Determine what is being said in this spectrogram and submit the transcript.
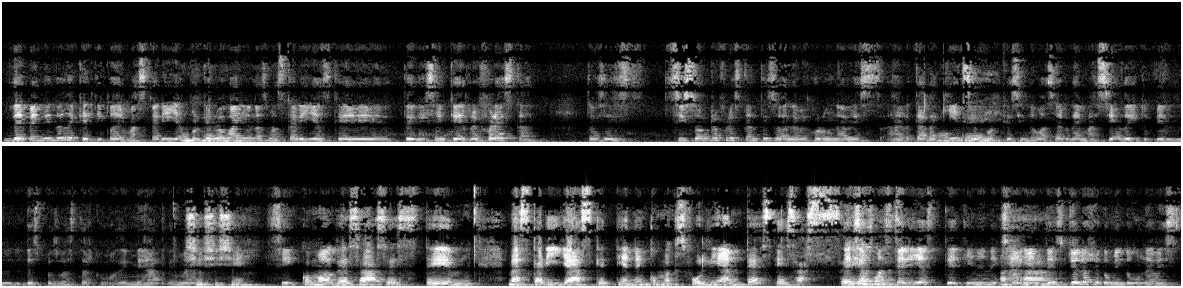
dependiendo de qué tipo de mascarilla, porque luego hay unas mascarillas que te dicen que refrescan. Entonces, si son refrescantes, a lo mejor una vez a cada 15, porque si no va a ser demasiado y tu piel después va a estar como de mear, de mear. Sí, sí, sí. Sí. Como de esas este mascarillas que tienen como exfoliantes, esas Esas mascarillas que tienen exfoliantes, yo las recomiendo una vez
